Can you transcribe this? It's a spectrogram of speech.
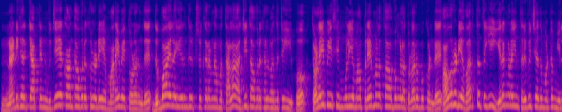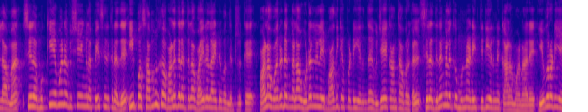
நடிகர் கேப்டன் விஜயகாந்த் அவர்களுடைய மறைவை தொடர்ந்து துபாயில இருந்துட்டு இருக்கிற நம்ம தல அஜித் அவர்கள் வந்துட்டு இப்போ தொலைபேசி மூலியமா பிரேமலதா அவங்கள தொடர்பு கொண்டு அவருடைய வருத்தத்தையும் இரங்கலையும் தெரிவிச்சது மட்டும் இல்லாம சில முக்கியமான விஷயங்களை பேசியிருக்கிறது. இப்போ சமூக வலைதளத்துல வைரல் ஆயிட்டு வந்துட்டு இருக்கு பல வருடங்களா உடல்நிலை பாதிக்கப்பட்டு இருந்த விஜயகாந்த் அவர்கள் சில தினங்களுக்கு முன்னாடி திடீர்னு காலமானாரு. இவருடைய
